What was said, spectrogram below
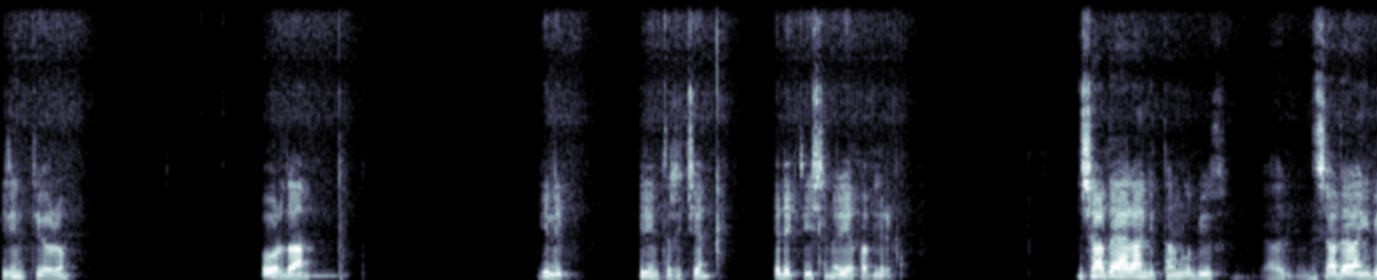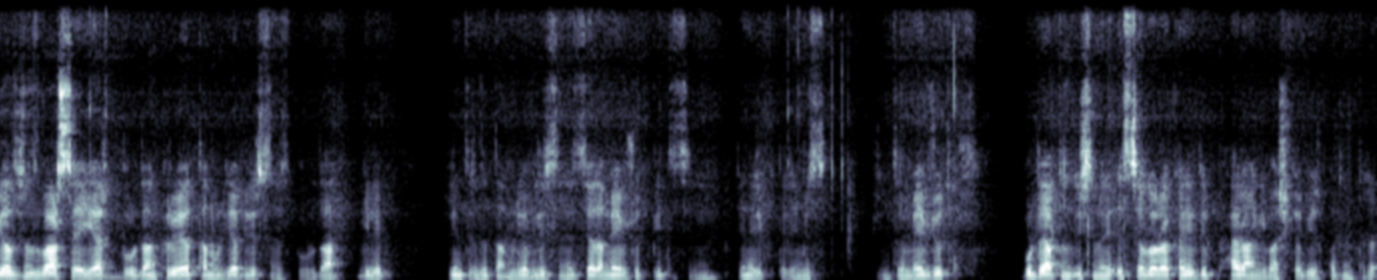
Print diyorum. Buradan gelip printer için gerekli işlemleri yapabilirim. Dışarıda herhangi tanımlı bir yani dışarıda herhangi bir yazıcınız varsa eğer buradan Creo'ya tanımlayabilirsiniz. Buradan gelip printerinizi tanımlayabilirsiniz. Ya da mevcut PTC'nin jenerik dediğimiz printer mevcut. Burada yaptığınız işlemleri STL olarak kaydedip herhangi başka bir printer'a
